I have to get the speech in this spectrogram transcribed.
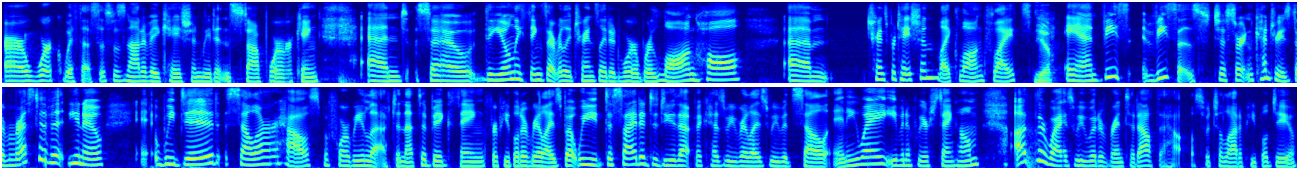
our work with us. This was not a vacation. We didn't stop working, and so the only things that really translated were were long haul um, transportation, like long flights, yep. and vis- visas to certain countries. The rest of it, you know, eh, we did sell our house before we left, and that's a big thing for people to realize. But we decided to do that because we realized we would sell anyway, even if we were staying home. Otherwise, we would have rented out the house, which a lot of people do.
